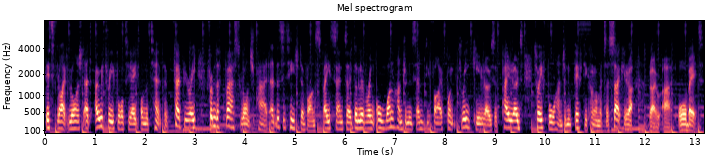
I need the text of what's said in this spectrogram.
This flight launched at 0348 on the 10th of February from the first launch pad at the Satish Dhawan Space Centre delivering all 175.3 kilos of payloads to a 450 kilometer circular low Earth orbit.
